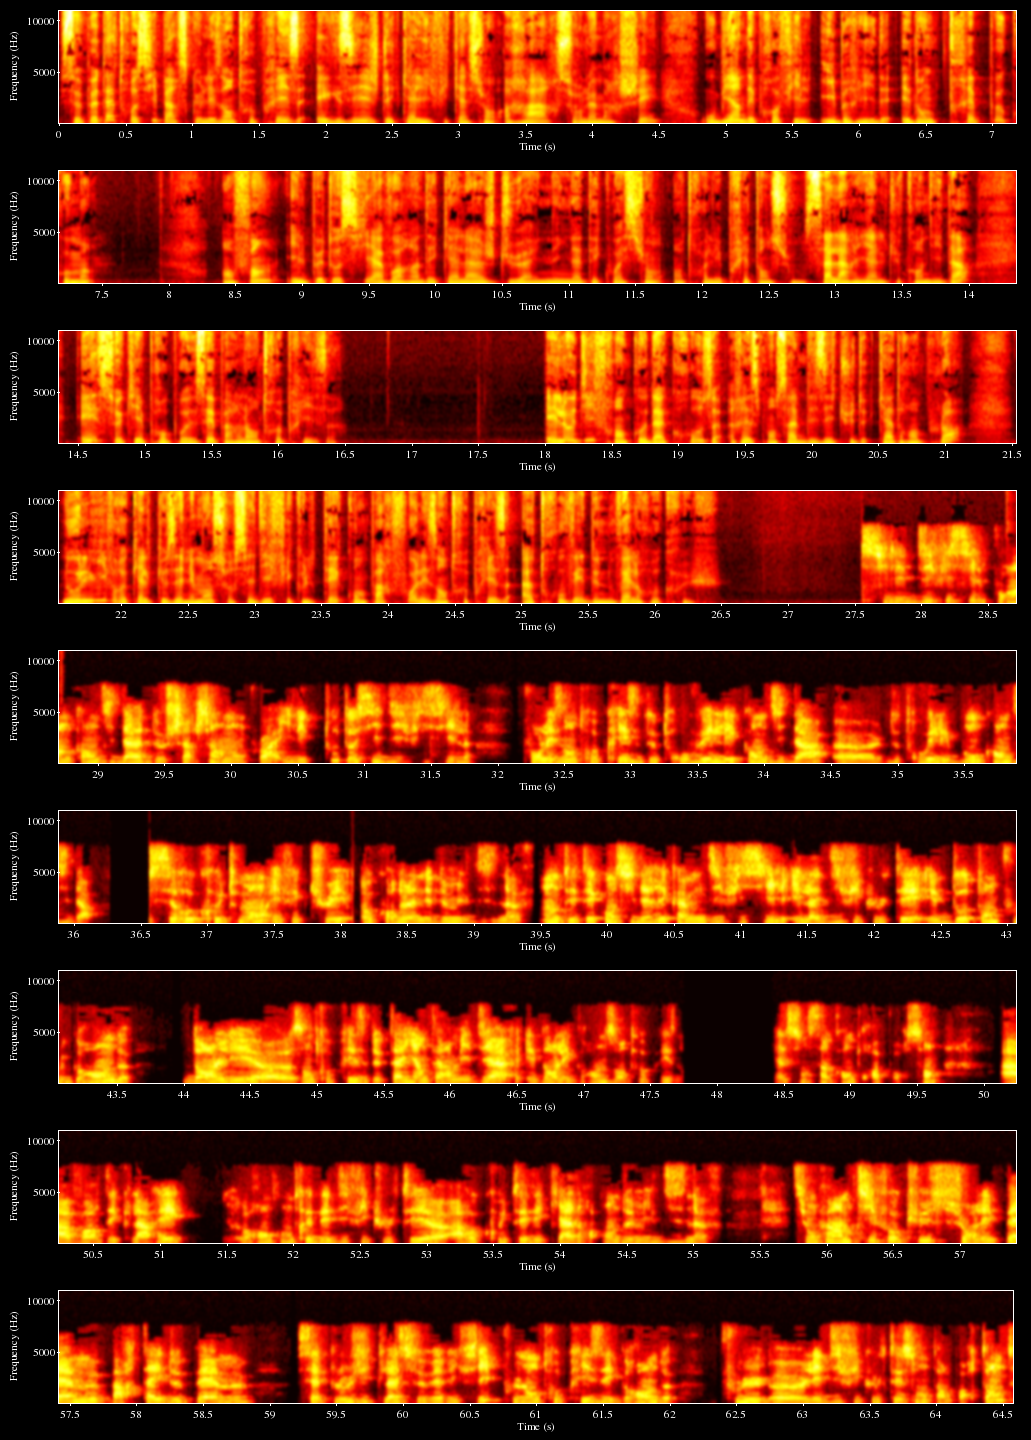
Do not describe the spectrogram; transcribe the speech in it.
Ce peut être aussi parce que les entreprises exigent des qualifications rares sur le marché ou bien des profils hybrides et donc très peu communs. Enfin, il peut aussi avoir un décalage dû à une inadéquation entre les prétentions salariales du candidat et ce qui est proposé par l'entreprise. Elodie Franco Dacruz, responsable des études cadre emploi, nous livre quelques éléments sur ces difficultés qu'ont parfois les entreprises à trouver de nouvelles recrues s'il est difficile pour un candidat de chercher un emploi, il est tout aussi difficile pour les entreprises de trouver les candidats, euh, de trouver les bons candidats. Ces recrutements effectués au cours de l'année 2019 ont été considérés comme difficiles et la difficulté est d'autant plus grande dans les euh, entreprises de taille intermédiaire et dans les grandes entreprises. Elles sont 53% à avoir déclaré rencontrer des difficultés euh, à recruter des cadres en 2019. Si on fait un petit focus sur les PME par taille de PME, cette logique-là se vérifie. Plus l'entreprise est grande, plus euh, les difficultés sont importantes.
